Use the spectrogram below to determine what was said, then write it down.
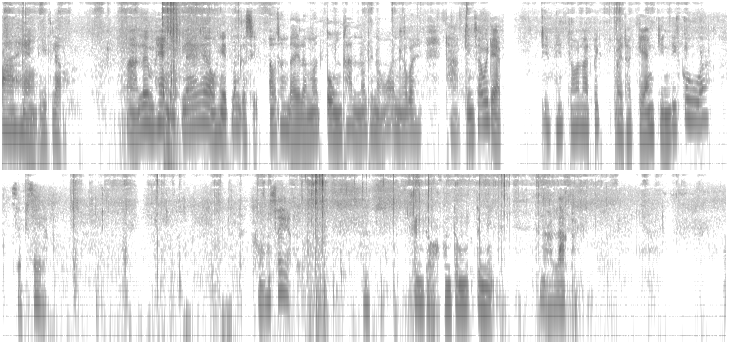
ปลาแห้งอีกแล้วปลาเริ่มแห้งอีกแล้วเห็ดมันก็สิเอาทางใดล่ะมาปรุงท่านเนาะพี่น้องอันนี้เอาไปถากกินซะไว้แดดเก็บเห็ดเกาลัดไปไว้ถ้าแกงกินดีกว่าแซ่บๆของแซ่บอืมเป็นดอกพันตะมุตะมิน่ารัก อ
